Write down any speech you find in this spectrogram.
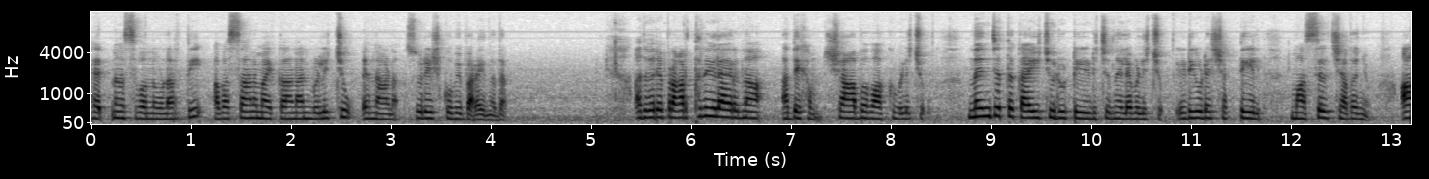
ഹെഡ് നഴ്സ് വന്ന് ഉണർത്തി അവസാനമായി കാണാൻ വിളിച്ചു എന്നാണ് സുരേഷ് ഗോപി പറയുന്നത്. അതുവരെ പ്രാർത്ഥനയിലായിരുന്ന അദ്ദേഹം ശാപവാക്ക് വിളിച്ചു. നെഞ്ചത്ത് കൈ ചുരുട്ടി ഇടിച്ച് നിലവിളിച്ചു. ഇടിയുടെ ശക്തിയിൽ മസിൽ ചതഞ്ഞു. ആ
